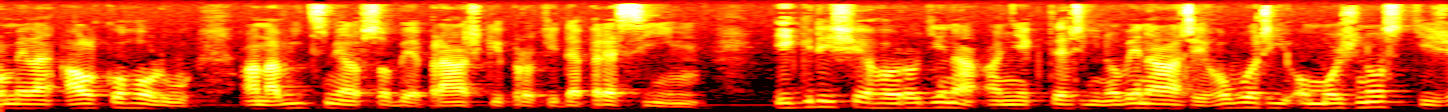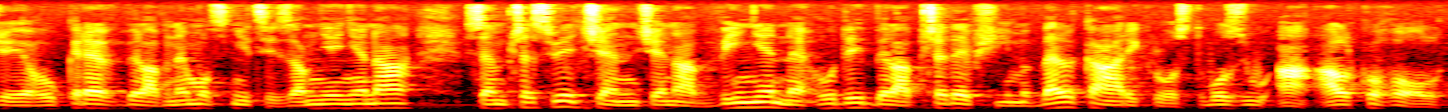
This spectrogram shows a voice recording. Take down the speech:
promile alkoholu a navíc měl v sobě prášky proti depresím. I když jeho rodina a někteří novináři hovoří o možnosti, že jeho krev byla v nemocnici zaměněna, jsem přesvědčen, že na vině nehody byla především velká rychlost vozu a alkohol.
